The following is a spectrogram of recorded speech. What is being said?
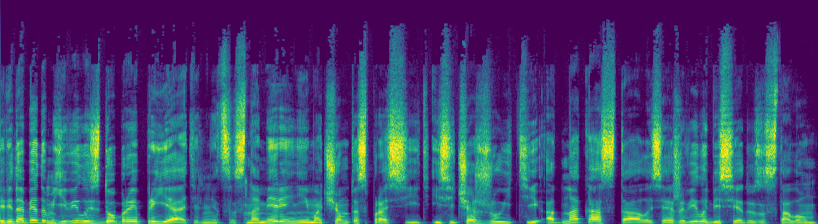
Перед обедом явилась добрая приятельница с намерением о чем-то спросить и сейчас же уйти, однако осталась и оживила беседу за столом.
